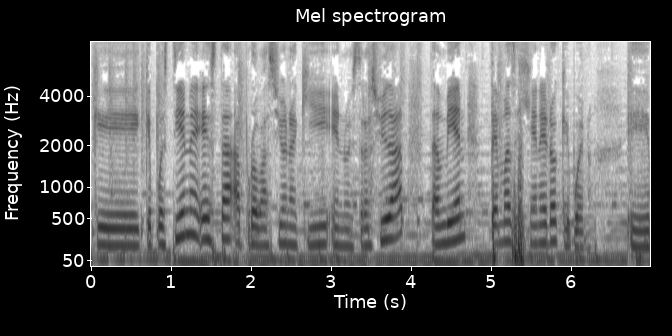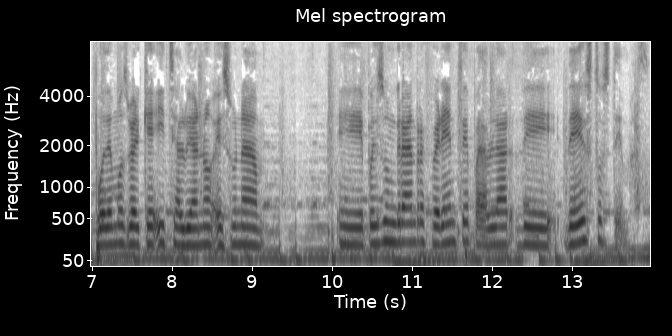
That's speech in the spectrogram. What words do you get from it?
que, que, pues tiene esta aprobación aquí en nuestra ciudad. También temas de género que bueno, eh, podemos ver que Itzi Albiano es una eh, pues es un gran referente para hablar de, de estos temas.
